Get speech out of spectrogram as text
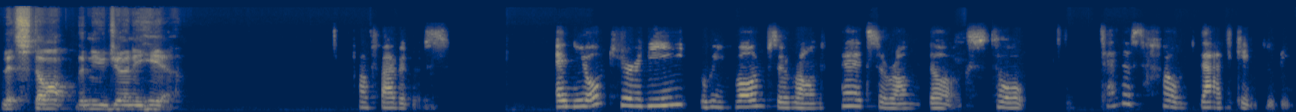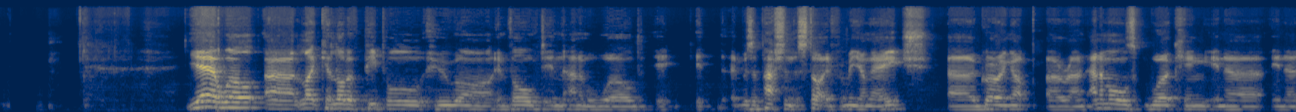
let's start the new journey here. How fabulous. And your journey revolves around pets, around dogs. So tell us how that came to be. Yeah, well, uh, like a lot of people who are involved in the animal world, it, it, it was a passion that started from a young age uh, growing up around animals, working in a in a,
